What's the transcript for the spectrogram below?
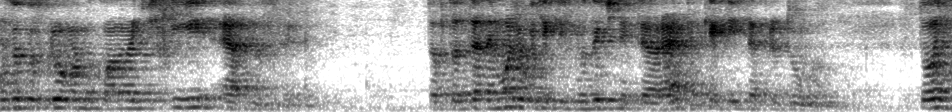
музику з грубом виконують всі етноси. Тобто це не може бути якийсь музичний теоретик, який це придумав. Хтось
